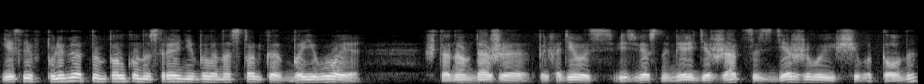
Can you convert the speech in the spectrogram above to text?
Если в пулеметном полку настроение было настолько боевое, что нам даже приходилось в известной мере держаться сдерживающего тона,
